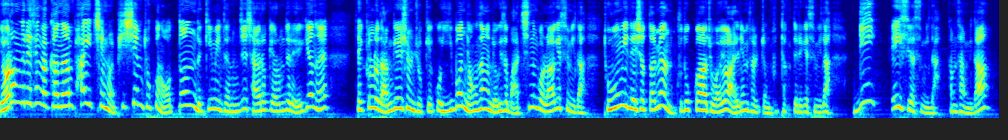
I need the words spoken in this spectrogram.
여러분들이 생각하는 파이침을 PCM 토큰 어떤 느낌이 드는지 자유롭게 여러분들의 의견을 댓글로 남겨주시면 좋겠고 이번 영상은 여기서 마치는 걸로 하겠습니다. 도움이 되셨다면 구독과 좋아요, 알림 설정 부탁드리겠습니다. 리 에이스였습니다. 감사합니다.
